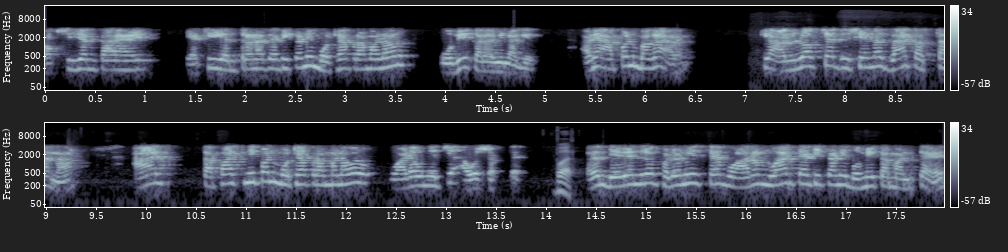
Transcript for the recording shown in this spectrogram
ऑक्सिजन काय आहे याची यंत्रणा त्या ठिकाणी मोठ्या प्रमाणावर उभी करावी लागेल. आणि आपण बघा की अनलॉकच्या दिशेनं जात असताना आज तपासणी पण मोठ्या प्रमाणावर वाढवण्याची आवश्यकता आहे. बर. कारण देवेंद्र फडणवीस साहेब वारंवार त्या ठिकाणी भूमिका मांडतायत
